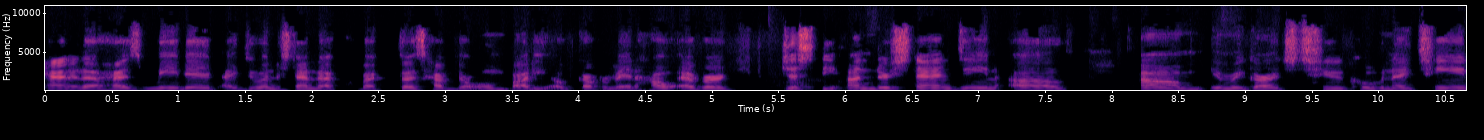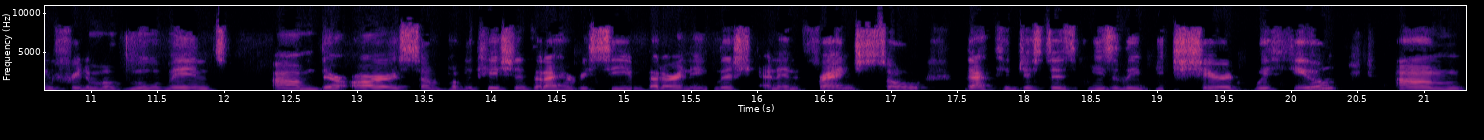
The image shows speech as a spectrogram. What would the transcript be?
Canada has made it, I do understand that Quebec does have their own body of government. However, just the understanding of um, in regards to COVID-19, freedom of movement, um, there are some publications that I have received that are in English and in French, so that could just as easily be shared with you. Um,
